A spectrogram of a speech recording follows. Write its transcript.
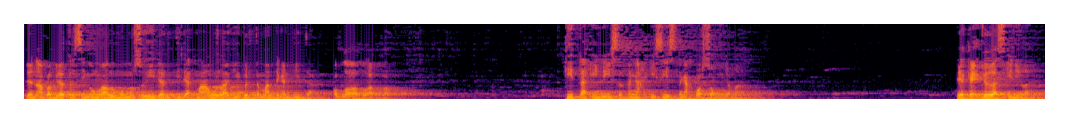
dan apabila tersinggung lalu memusuhi dan tidak mau lagi berteman dengan kita. Allahu akbar. Kita ini setengah isi setengah kosong jemaah. Ya kayak gelas inilah.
